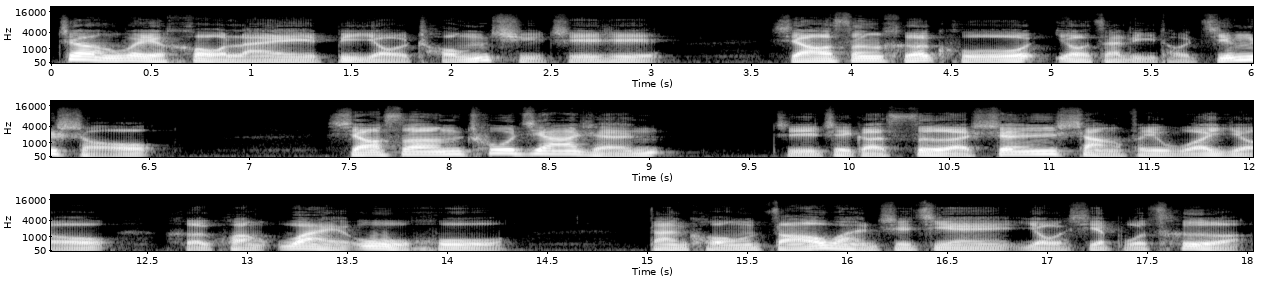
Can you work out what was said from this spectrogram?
正为后来必有重取之日，小僧何苦又在里头经手？小僧出家人，只这个色身尚非我有，何况外物乎？但恐早晚之间有些不测，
